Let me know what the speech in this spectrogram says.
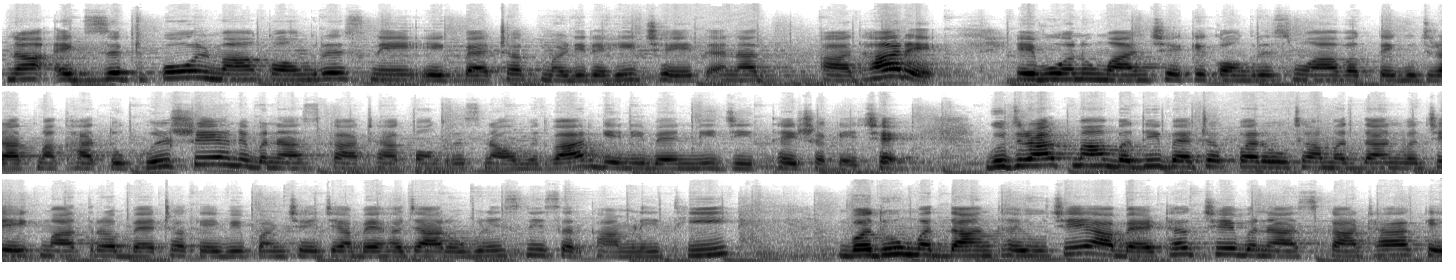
ઇન્ડિયાના એક્ઝિટ પોલમાં કોંગ્રેસને એક બેઠક મળી રહી છે. તેના આધારે એવું અનુમાન છે કે કોંગ્રેસનું આ વખતે ગુજરાતમાં ખાતું ખુલશે અને બનાસકાંઠા કોંગ્રેસના ઉમેદવાર ગેનીબેનની જીત થઈ શકે છે. ગુજરાતમાં બધી બેઠક પર ઓછા મતદાન વચ્ચે એકમાત્ર બેઠક એવી પણ છે જ્યાં બે હજાર ઓગણીસની સરખામણીથી વધુ મતદાન થયું છે. આ બેઠક છે બનાસકાંઠા કે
